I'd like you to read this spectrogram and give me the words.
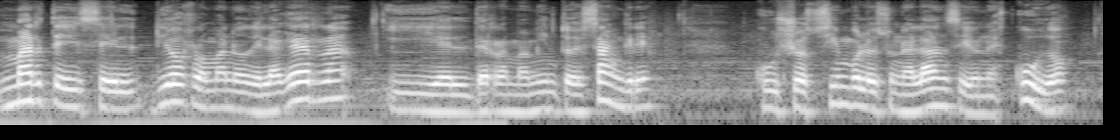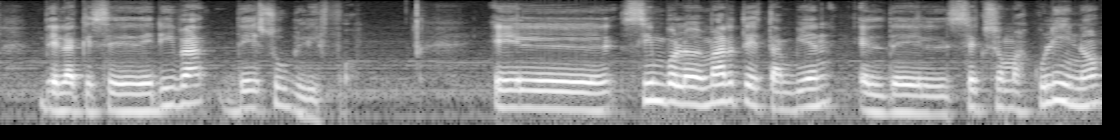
Marte es el dios romano de la guerra y el derramamiento de sangre, cuyo símbolo es una lanza y un escudo, de la que se deriva de su glifo. El símbolo de Marte es también el del sexo masculino,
